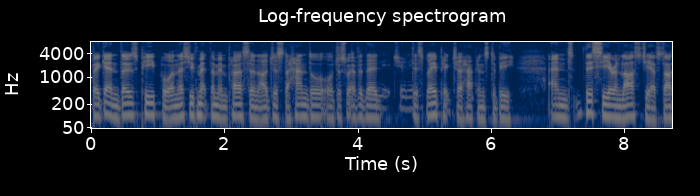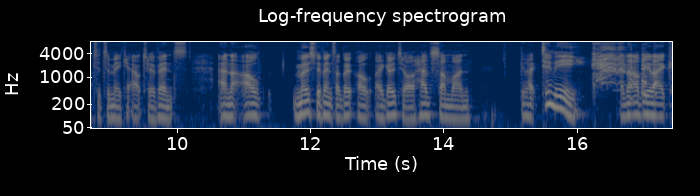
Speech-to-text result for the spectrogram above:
But again, those people, unless you've met them in person, are just a handle or just whatever their literally display picture happens to be. And this year and last year, I've started to make it out to events, and I'll most events I go I'll, I go to, I'll have someone be like Timi, and then I'll be like,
